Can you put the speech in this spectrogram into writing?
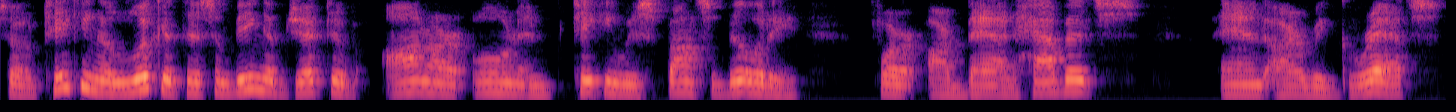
So, taking a look at this and being objective on our own and taking responsibility for our bad habits and our regrets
